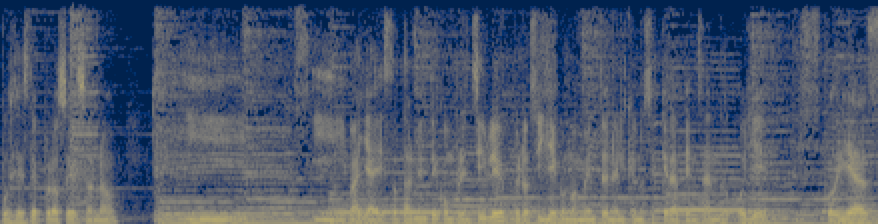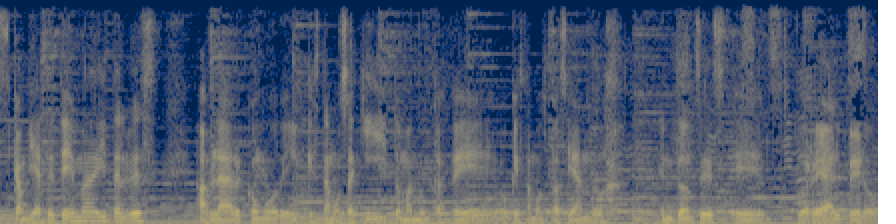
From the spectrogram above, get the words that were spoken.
pues este proceso, ¿no? Vaya, es totalmente comprensible, pero sí llega un momento en el que uno se queda pensando, oye, podrías cambiar de tema y tal vez hablar como de que estamos aquí tomando un café o que estamos paseando. Entonces eh, fue real, pero,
